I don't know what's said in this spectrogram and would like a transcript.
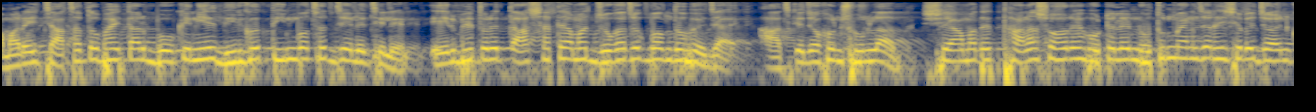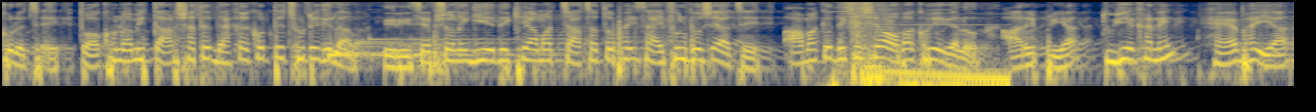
আমার এই চাচাতো ভাই তার বউকে নিয়ে দীর্ঘ তিন বছর জেলে ছিলেন। এর ভেতরে তার সাথে আমার যোগাযোগ বন্ধ হয়ে যায়। আজকে যখন শুনলাম, সে আমাদের থানা শহরে হোটেলের নতুন ম্যানেজার হিসেবে জয়েন করেছে, তখন আমি তার সাথে দেখা করতে ছুটে গেলাম। রিসেপশনে গিয়ে দেখি আমার চাচাতো ভাই সাইফুল বসে আছে। আমাকে দেখে সে অবাক হয়ে গেল। আরে প্রিয়া, তুই এখানে? হ্যাঁ ভাইয়া,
